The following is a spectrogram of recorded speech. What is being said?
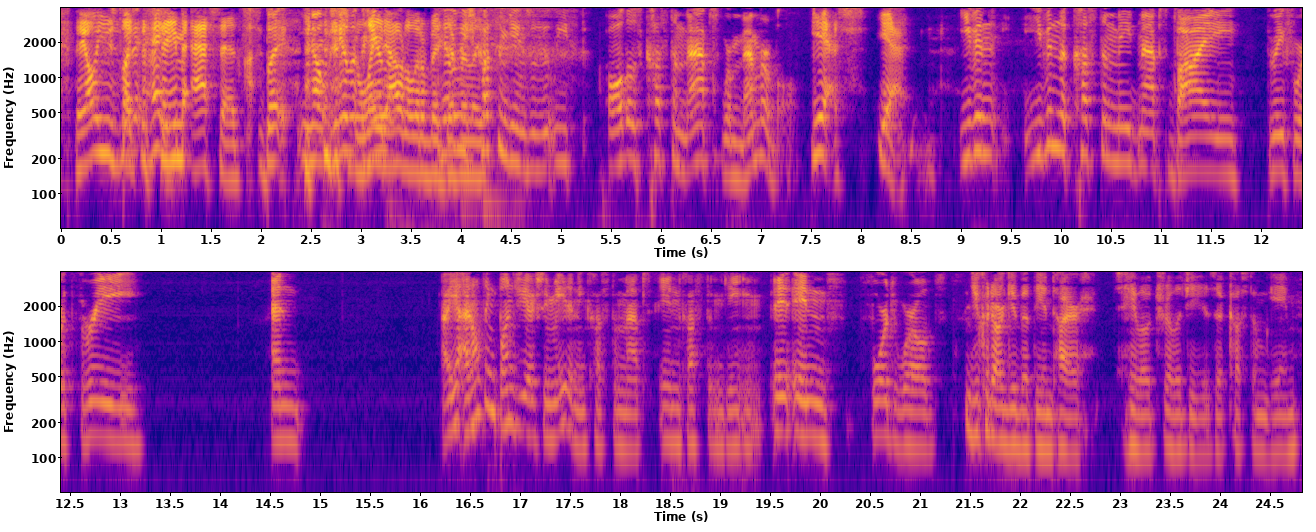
they all used like the hey, same assets. But you know, Just laid out a little bit differently. Halo Reach differently. custom games was at least all those custom maps were memorable. Yes, yeah, Even even the custom made maps by three four three, and I, yeah, I don't think Bungie actually made any custom maps in custom game in, in Forge World. you could argue that the entire Halo trilogy is a custom game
